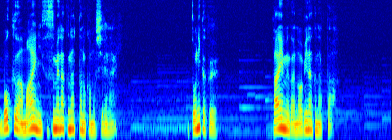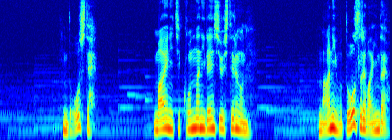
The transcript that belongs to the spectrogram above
僕は前に進めなくなったのかもしれない。とにかくタイムが伸びなくなった。どうして毎日こんなに練習してるのに何をどうすればいいんだよ。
